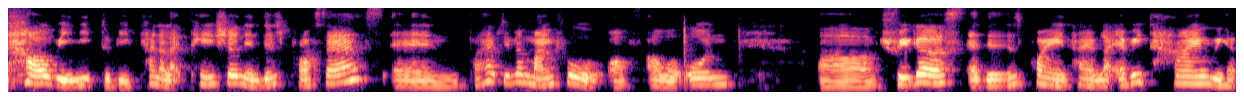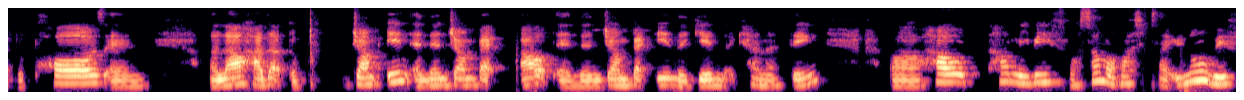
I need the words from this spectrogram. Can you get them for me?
how we need to be kind of like patient in this process and perhaps even mindful of our own uh, triggers at this point in time. Like every time we have to pause and allow Haddad to jump in and then jump back out and then jump back in again, that kind of thing. Uh, how how maybe for some of us it's like you know with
